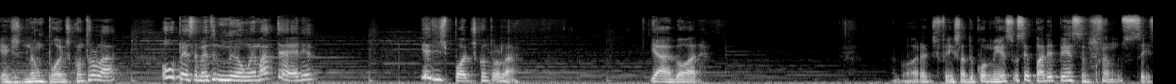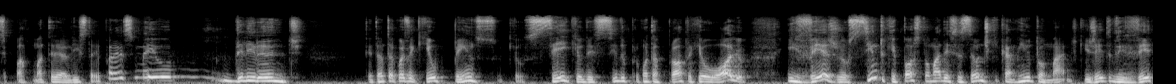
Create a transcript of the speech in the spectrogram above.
e a gente não pode controlar, ou o pensamento não é matéria e a gente pode controlar. E agora? Agora, diferente lá do começo, você para e pensa: não sei, esse papo materialista aí parece meio delirante. Tem tanta coisa que eu penso, que eu sei, que eu decido por conta própria, que eu olho e vejo, eu sinto que posso tomar decisão de que caminho tomar, de que jeito viver,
